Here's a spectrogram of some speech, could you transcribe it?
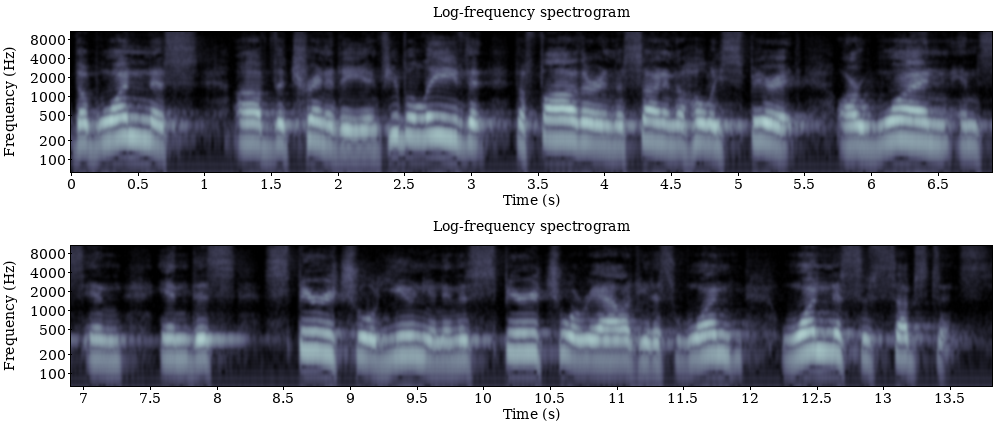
the oneness of the Trinity, if you believe that the Father and the Son and the Holy Spirit are one in, in, in this spiritual union, in this spiritual reality, this one, oneness of substance,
